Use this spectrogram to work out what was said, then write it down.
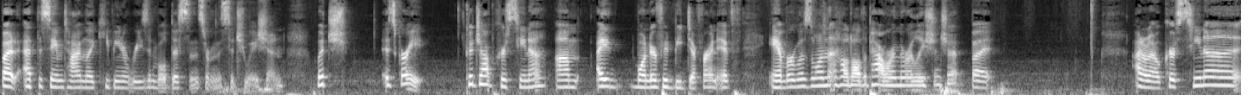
but at the same time like keeping a reasonable distance from the situation, which is great good job, Kristina. Um, I wonder if it'd be different if Amber was the one that held all the power in the relationship, but I don't know. Kristina,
